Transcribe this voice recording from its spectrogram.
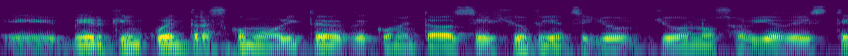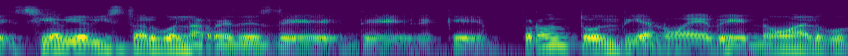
eh, ver qué encuentras, como ahorita te comentaba Sergio, fíjense, yo, yo no sabía de este, sí había visto algo en las redes de, de, que pronto, el día 9, ¿no? Algo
